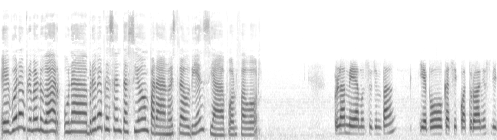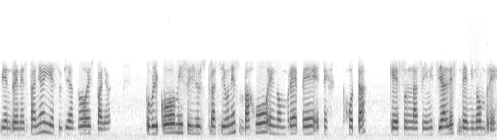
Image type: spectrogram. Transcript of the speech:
Eh, bueno, en primer lugar, una breve presentación para nuestra audiencia, por favor. Hola, me llamo Sujin Pang. Llevo casi cuatro años viviendo en España y estudiando español. Publicó mis ilustraciones bajo el nombre BSJ, que son las iniciales de mi nombre.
